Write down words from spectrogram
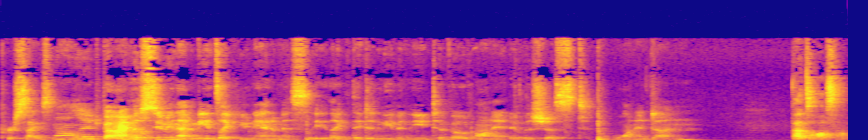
precise knowledge, but I'm Mhm. assuming that means like unanimously. Like they didn't even need to vote on it. It was just one and done. That's awesome.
